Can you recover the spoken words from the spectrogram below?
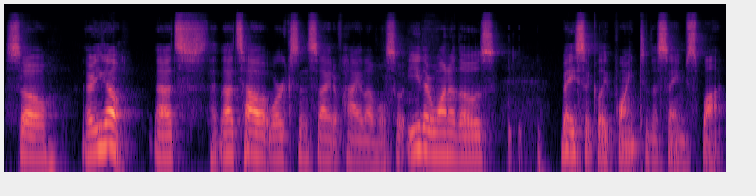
So there you go. That's that's how it works inside of HighLevel. So either one of those basically point to the same spot.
